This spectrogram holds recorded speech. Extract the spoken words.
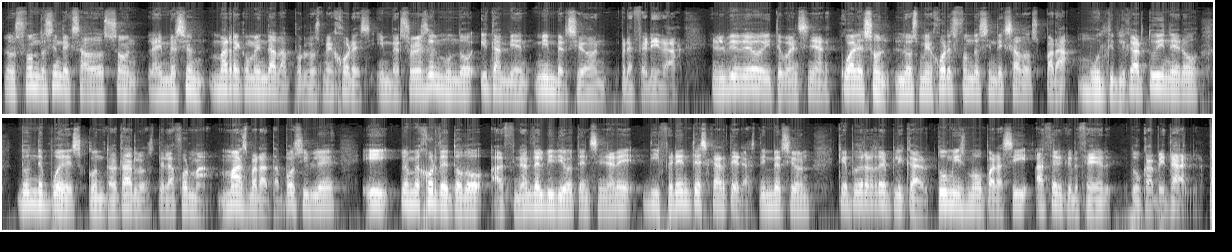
Los fondos indexados son la inversión más recomendada por los mejores inversores del mundo y también mi inversión preferida. En el vídeo de hoy te voy a enseñar cuáles son los mejores fondos indexados para multiplicar tu dinero, dónde puedes contratarlos de la forma más barata posible y lo mejor de todo, al final del vídeo te enseñaré diferentes carteras de inversión que podrás replicar tú mismo para así hacer crecer tu capital.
